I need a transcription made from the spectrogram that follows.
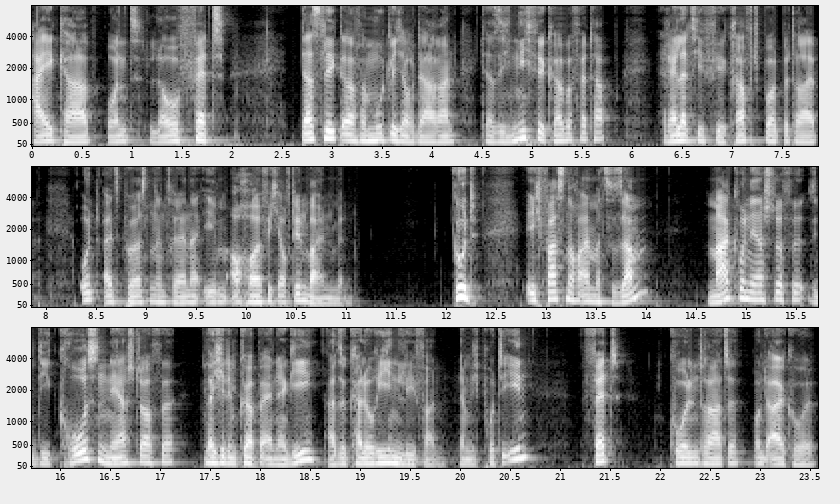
high carb und low fat. Das liegt aber vermutlich auch daran, dass ich nicht viel Körperfett habe, relativ viel Kraftsport betreibe und als Personal Trainer eben auch häufig auf den Beinen bin. Gut, ich fasse noch einmal zusammen. Makronährstoffe sind die großen Nährstoffe, welche dem Körper Energie, also Kalorien liefern, nämlich Protein, Fett, Kohlenhydrate und Alkohol.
